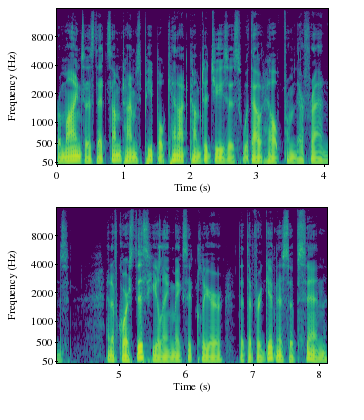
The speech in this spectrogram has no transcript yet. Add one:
reminds us that sometimes people cannot come to Jesus without help from their friends. And of course, this healing makes it clear that the forgiveness of sin,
